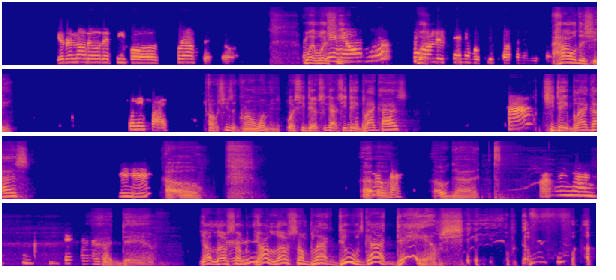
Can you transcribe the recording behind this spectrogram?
You don't know the other people's process. So. What, she, her on board. What? understanding what she's talking about? How old is she? Twenty-five. Oh, she's a grown woman. What she did? She got she date black guys. Huh? She date black guys. Mm-hmm. Uh oh. Uh oh. Okay. Oh God. Oh, God damn. Y'all love some. Y'all love some black dudes. God damn. Shit. What the fuck?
